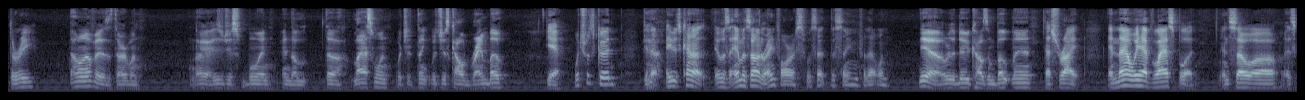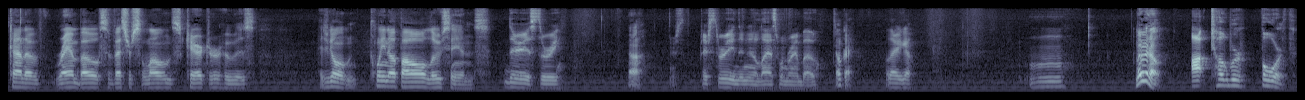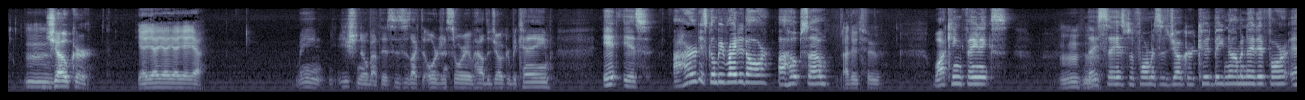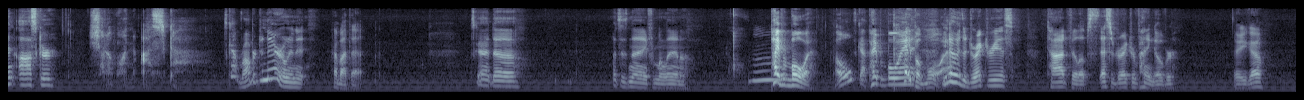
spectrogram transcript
three. I don't know if it was the third one. No, yeah, it's just one, and the the last one, which I think was just called Rambo. Yeah, which was good. And Yeah. It was kind of. It was Amazon rainforest. Was that the scene for that one? Yeah, where the dude calls him Boatman. That's right. And now we have Last Blood. And so uh, it's kind of Rambo, Sylvester Stallone's character, who is he's going to clean up all loose ends. There is three. Ah, There's there's three, and then the last one, Rambo. okay. Well, there you go. Mm. Moving on. October fourth, Mm. Joker. Yeah, yeah, yeah, yeah, yeah, yeah. I mean, you should know about this. This is like the origin story of how the Joker became. It is. I heard it's going to be rated R. I hope so. I do too. Joaquin Phoenix. Mm-hmm. They say his performance as Joker could be nominated for an Oscar. Should have won Oscar. It's got Robert De Niro in it. How about that? It's got uh, what's his name from Atlanta? Paperboy. Oh, It's got Paperboy in it. Paperboy. You know who the director is? Todd Phillips. That's the director of Hangover. there you go.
